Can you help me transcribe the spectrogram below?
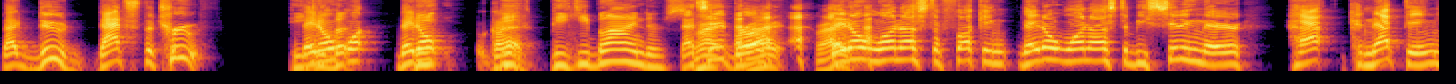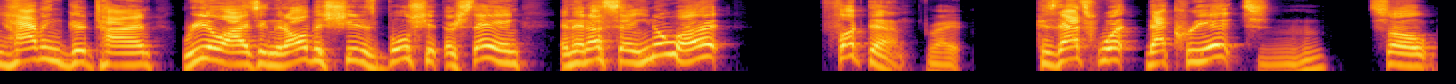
Like, dude, that's the truth. Peaky they don't Bl- want, they Pe- don't, go Pe- ahead. Peaky Blinders. That's right. it, bro. Right. Right. They don't want us to fucking, they don't want us to be sitting there ha- connecting, having good time, realizing that all this shit is bullshit they're saying, and then us saying, you know what? Fuck them. Right. Because that's what that creates. hmm So,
